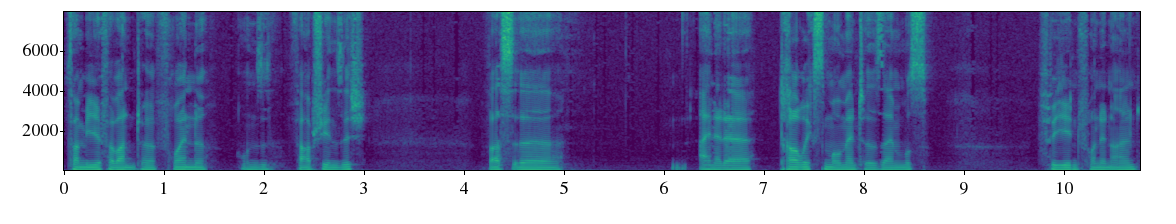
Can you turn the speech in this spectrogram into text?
Familie, Verwandte, Freunde und verabschieden sich. Was äh, einer der traurigsten Momente sein muss für jeden von den allen.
